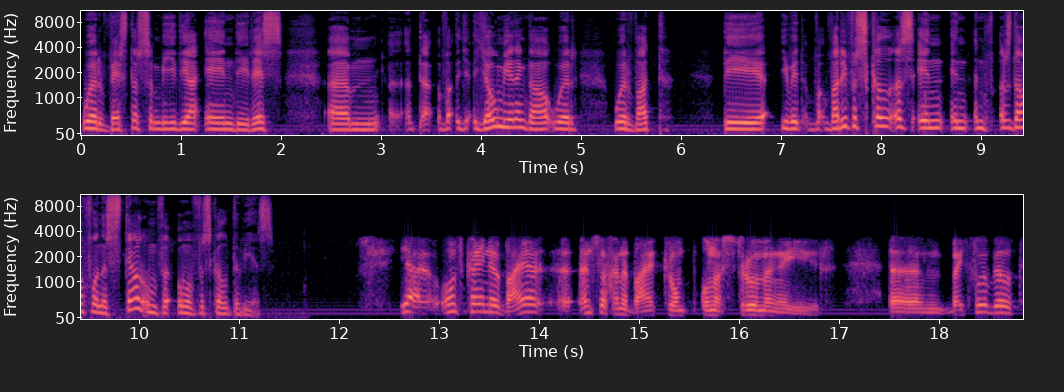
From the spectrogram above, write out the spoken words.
oor westerse media en die res. Ehm um, jou mening daaroor oor wat die jy weet wat die verskil is en en, en is daar veronderstel om om 'n verskil te wees? Ja, ons kry nou baie uh, insig in 'n baie klomp onderstrominge hier. Ehm um, byvoorbeeld,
